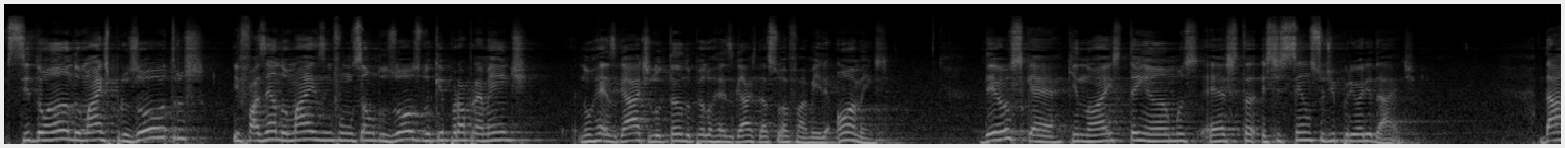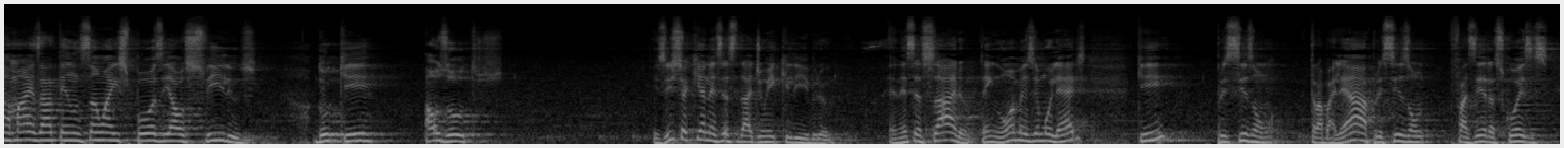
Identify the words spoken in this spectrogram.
se doando mais para os outros e fazendo mais em função dos outros do que propriamente no resgate, lutando pelo resgate da sua família. Homens, Deus quer que nós tenhamos esta, este senso de prioridade. Dar mais atenção à esposa e aos filhos do que aos outros. Existe aqui a necessidade de um equilíbrio. É necessário, tem homens e mulheres que precisam trabalhar, precisam fazer as coisas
